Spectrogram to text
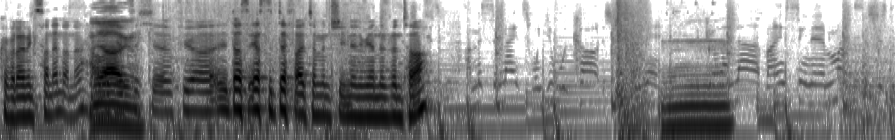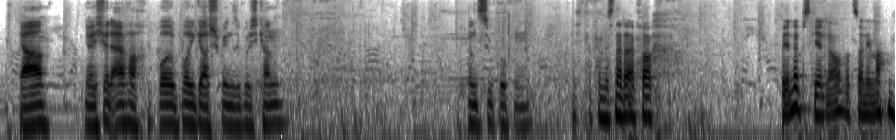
Können wir da nichts dran ändern, ne? Aber Ja, es hat sich äh, für das erste Death-Item entschieden in ihrem Inventar. Ja, ja, ich werde einfach Bo- Bodyguard spielen, so gut ich kann. Und zugucken. Ich glaube, wir müssen halt einfach für Innips gehen, auch. Was sollen die machen?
